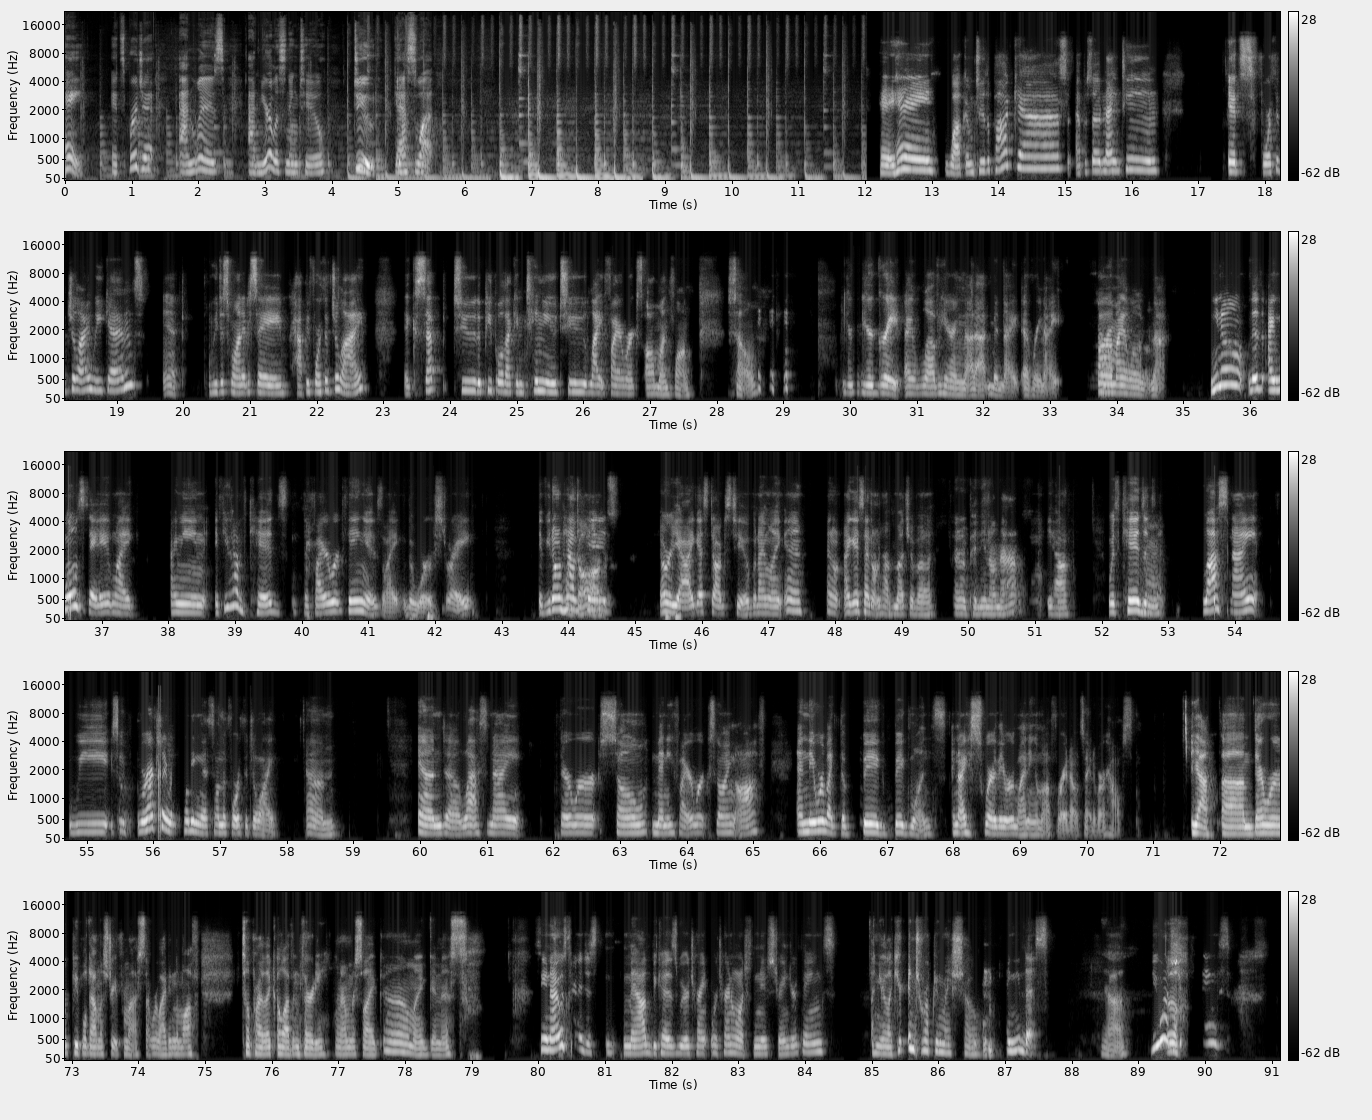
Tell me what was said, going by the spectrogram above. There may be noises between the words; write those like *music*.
Hey, it's Bridget, and Liz, and you're listening to Dude, Guess What? Hey, hey, welcome to the podcast, episode 19. It's 4th of July weekend, and we just wanted to say happy 4th of July, except to the people that continue to light fireworks all month long. So *laughs* you're, you're great. I love hearing that at midnight every night. Or am I alone on that? You know, this, I will say, like, I mean, if you have kids, the firework thing is like the worst, right? If you don't Or have dogs. kids, or yeah, I guess dogs too, but I'm like, eh, I don't, I guess I don't have much of a, An opinion on that? yeah. With kids, Mhm. it's like last night we, so we're actually recording this on the 4th of July. Um, and uh, last night there were so many fireworks going off and they were like the big big ones and i swear they were lining them off right outside of our house Yeah. Um, there were people down the street from us that were lighting them off till probably like 11:30. And I'm just like, oh my goodness. see and i was kind of just mad because we were trying we're trying to watch the new stranger things And you're like, you're interrupting my show. i need this Yeah. you watch. Stranger things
